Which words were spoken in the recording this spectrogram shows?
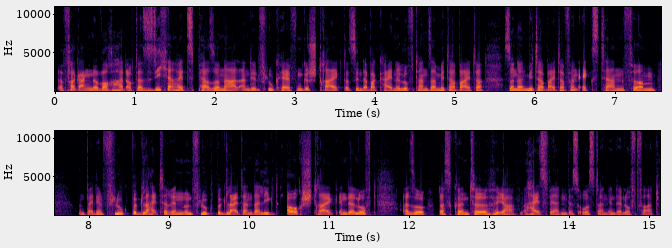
Äh, vergangene Woche hat auch das Sicherheitspersonal an den Flughäfen gestreikt. Das sind aber keine Lufthansa-Mitarbeiter, sondern Mitarbeiter von externen Firmen. Und bei den Flugbegleiterinnen und Flugbegleitern, da liegt auch Streik in der Luft. Also das könnte ja heiß werden bis Ostern in der Luftfahrt.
